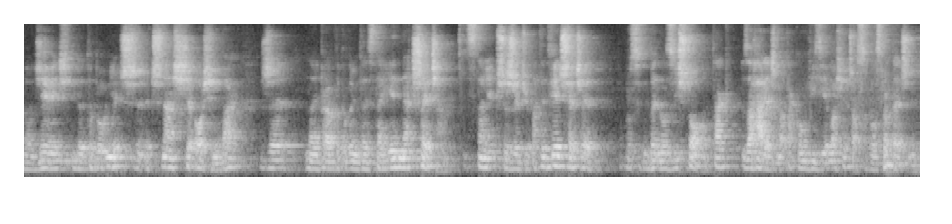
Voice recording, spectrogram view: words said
e, 9, ile to było? Nie, 13,8, tak? Że najprawdopodobniej to jest ta jedna trzecia stanie przy życiu, a te dwie trzecie po prostu będą zniszczone. Tak? Zachariasz ma taką wizję właśnie czasów ostatecznych.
